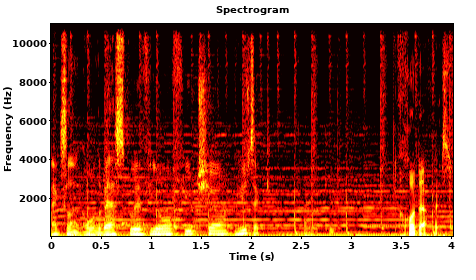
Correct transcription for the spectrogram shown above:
Excellent. All the best with your future music. Thank you. Khodafis.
